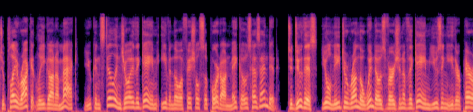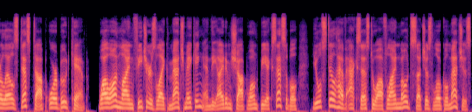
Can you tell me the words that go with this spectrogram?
To play Rocket League on a Mac, you can still enjoy the game even though official support on macOS has ended. To do this, you'll need to run the Windows version of the game using either Parallels Desktop or Boot Camp. While online features like matchmaking and the item shop won't be accessible, you'll still have access to offline modes such as local matches,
